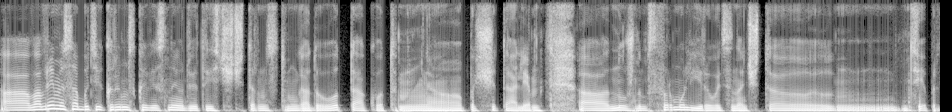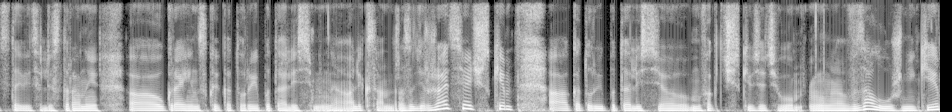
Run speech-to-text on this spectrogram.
А во время событий Крымской весны в 2014 году вот так вот а, посчитали а, нужным сформулировать, значит, а, те представители стороны а, украинской, которые пытались Александра задержать всячески, а, которые пытались а, фактически взять его в заложники.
